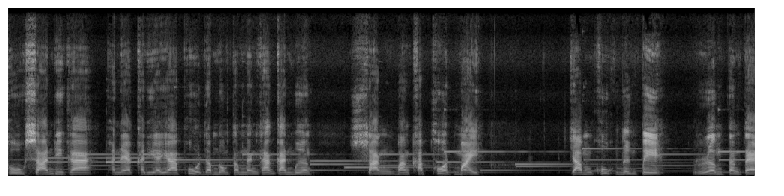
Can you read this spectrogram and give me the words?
ถูกสารดีกาแผนกคดีอาญาผู้ดำรงตำแหน่งทางการเมือง สั่งบังคับโทษใหม่จำคุกหนึ่งปี เริ่มตั้งแต่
